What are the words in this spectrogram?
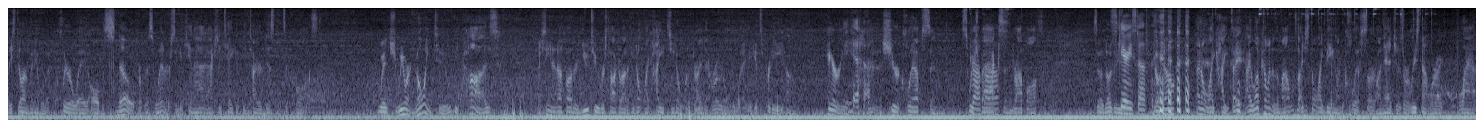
They still haven't been able to clear away all the snow from this winter, so you can't actually take it the entire distance across which we weren't going to because I've seen enough other YouTubers talk about if you don't like heights, you don't want to drive that road all the way. It gets pretty um, hairy. Yeah. Uh, sheer cliffs and switchbacks and drop-offs. So those of Scary stuff. don't know, I don't like heights. I, I love coming to the mountains. But I just don't like being on cliffs or on edges, or at least not where I'm flat.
